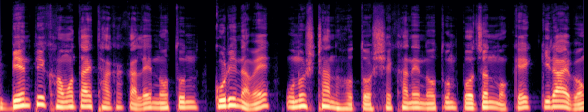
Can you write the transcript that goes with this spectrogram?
বিএনপি ক্ষমতায় থাকাকালে নতুন কুড়ি নামে অনুষ্ঠান হতো, সেখানে নতুন প্রজন্মকে ক্রীড়া এবং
